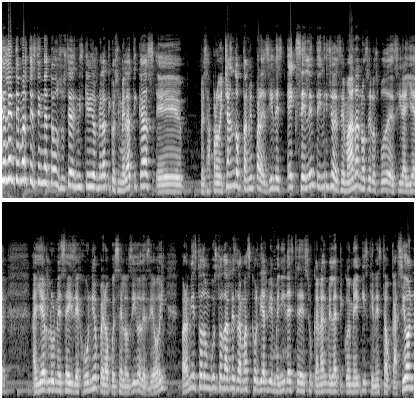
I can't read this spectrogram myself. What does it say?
Excelente martes tengan todos ustedes, mis queridos meláticos y meláticas. Eh, pues aprovechando también para decirles excelente inicio de semana. No se los pude decir ayer, ayer lunes 6 de junio, pero pues se los digo desde hoy. Para mí es todo un gusto darles la más cordial bienvenida a este de su canal Melático MX, que en esta ocasión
